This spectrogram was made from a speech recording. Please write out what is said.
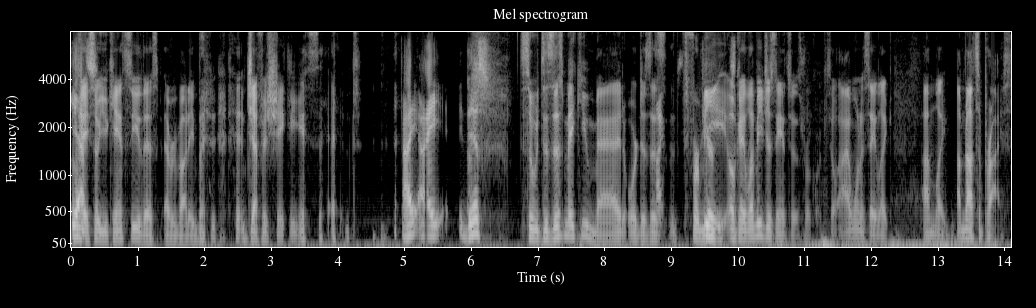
Yes. so you can't see this, everybody, but Jeff is shaking his head. I, I, this, So does this make you mad or does this I- for me Curious. okay, let me just answer this real quick. So I want to say like I'm like I'm not surprised.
